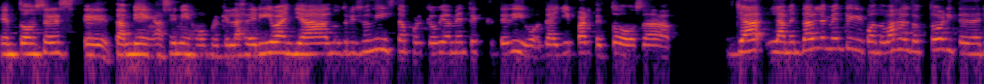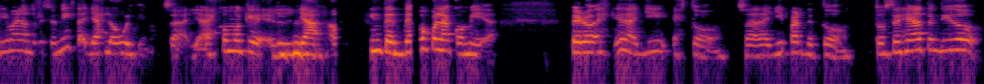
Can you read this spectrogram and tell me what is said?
Entonces, eh, también así mismo, porque las derivan ya al nutricionista, porque obviamente, te digo, de allí parte todo, o sea, ya lamentablemente que cuando vas al doctor y te derivan al nutricionista, ya es lo último, o sea, ya es como que ya intentemos con la comida, pero es que de allí es todo, o sea, de allí parte todo. Entonces he atendido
